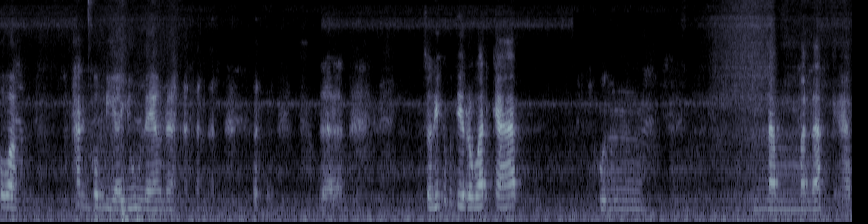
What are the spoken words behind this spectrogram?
ราะว่าท่านก็มีอายุแล้วนะสวัสดีครับคุณธีรวัตรครับ คุณนำมนัทครับ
